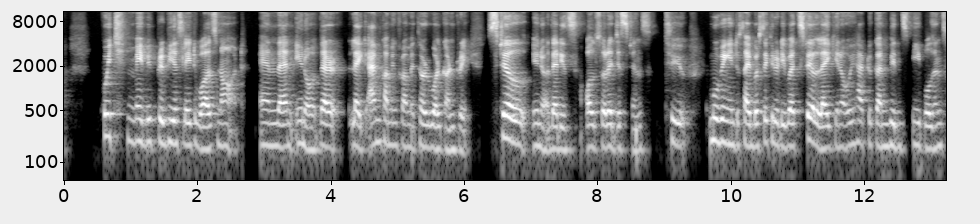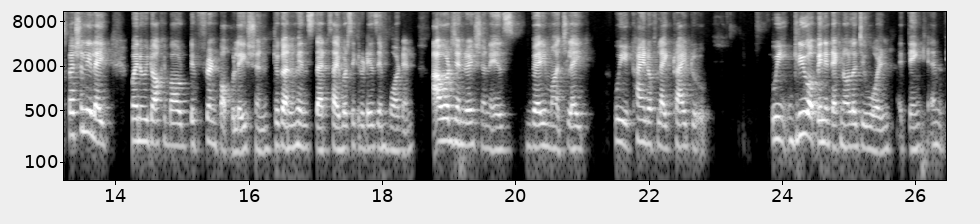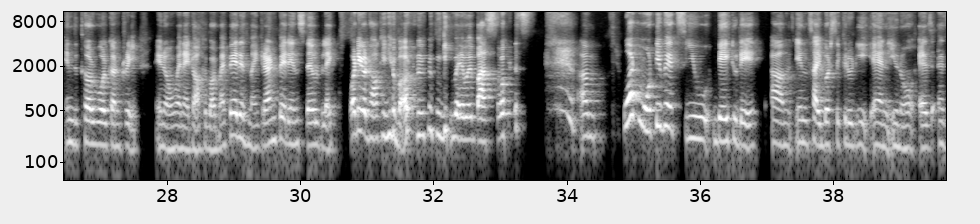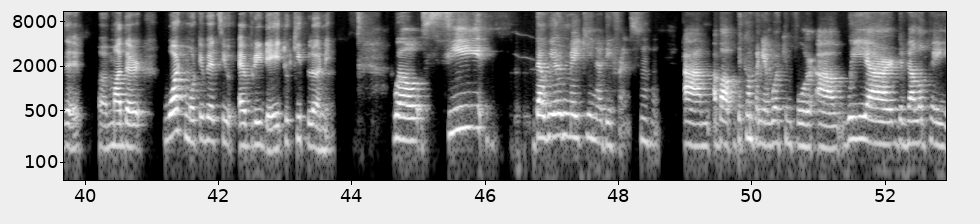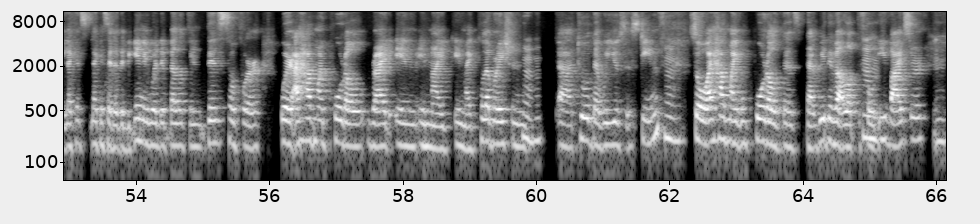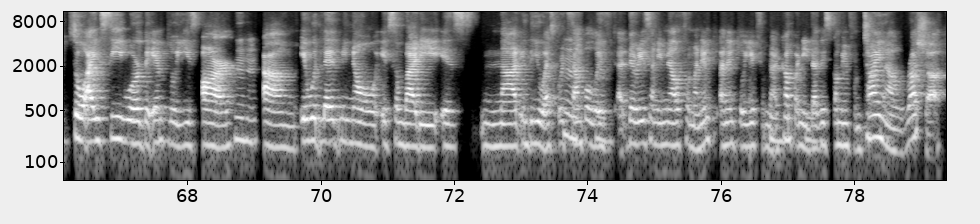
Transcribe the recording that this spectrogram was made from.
which maybe previously it was not. And then, you know, there like I'm coming from a third world country, still, you know, there is also resistance to moving into cybersecurity but still like you know we have to convince people and especially like when we talk about different population to convince that cybersecurity is important our generation is very much like we kind of like try to we grew up in a technology world i think. And in the third world country you know when i talk about my parents my grandparents they will be like what are you talking about? Give away passwords. Um, what motivates you day to day um, in cybersecurity and you know as as a, a mother what motivates you every day to keep learning well see that we're making a difference mm-hmm. um, about the company I'm working for. Uh, we are developing, like I, like I said at the beginning, we're developing this software where I have my portal right in in my in my collaboration mm-hmm uh, tool that we use is Teams. Mm. So I have my own portal that, that we developed for mm. eVisor. Mm. So I see where the employees are. Mm-hmm. Um, it would let me know if somebody is not in the US. For Mm, example, if uh, there is an email from an, em- an employee from that Mm, company that is coming from China or Russia,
